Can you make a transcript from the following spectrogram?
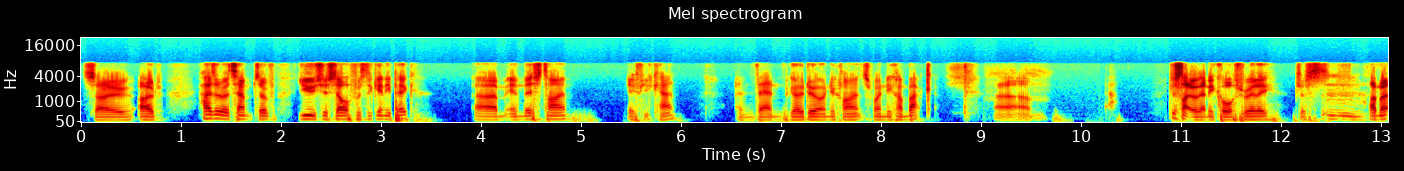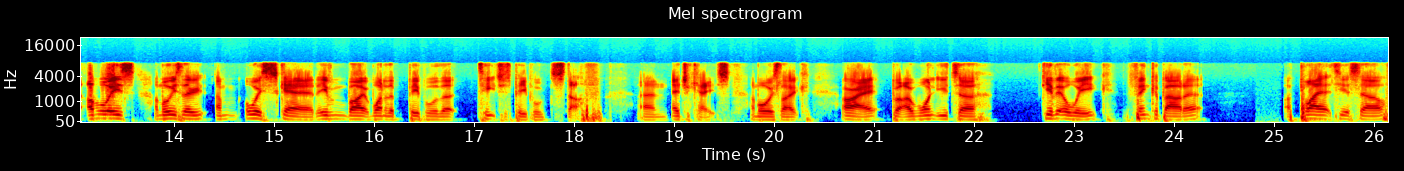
So I'd hazard an attempt of use yourself as the guinea pig um, in this time, if you can, and then go do it on your clients when you come back. Um, just like with any course really just mm. I'm, I'm always i'm always very, i'm always scared even by one of the people that teaches people stuff and educates, I'm always like, all right, but I want you to give it a week, think about it, apply it to yourself,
